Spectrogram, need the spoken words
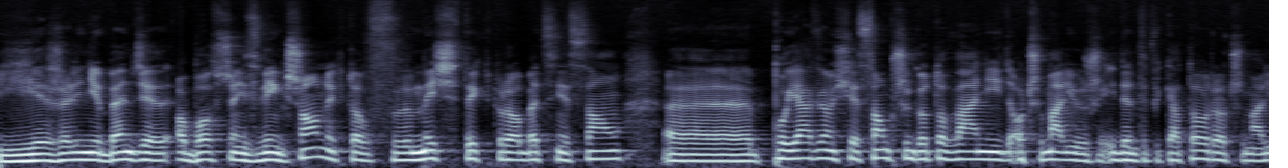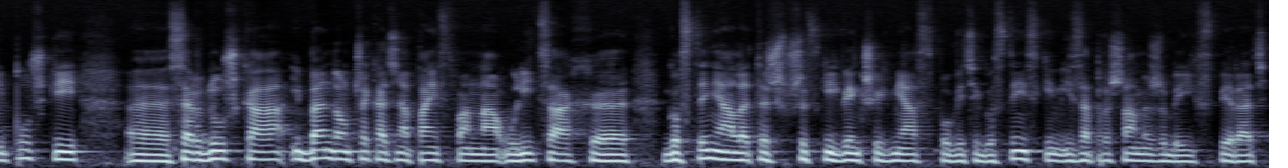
Jeżeli nie będzie obostrzeń zwiększonych, to w myśl tych, które obecnie są, e, pojawią się, są przygotowani, otrzymali już identyfikatory, otrzymali puszki, e, serduszka i będą czekać na Państwa na ulicach e, Gostynia, ale też wszystkich większych miast w powiecie gostyńskim i zapraszamy, żeby ich wspierać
